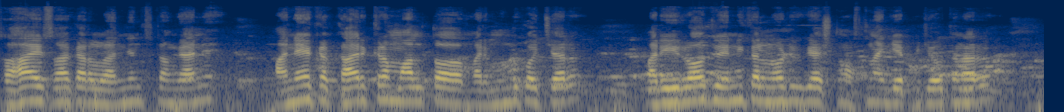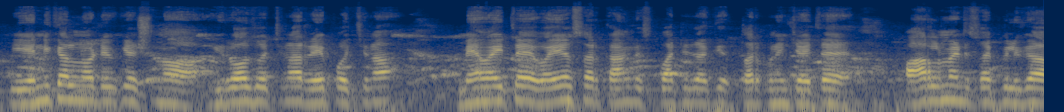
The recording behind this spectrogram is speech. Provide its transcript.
సహాయ సహకారాలు అందించడం కానీ అనేక కార్యక్రమాలతో మరి ముందుకు వచ్చారు మరి ఈరోజు ఎన్నికల నోటిఫికేషన్ వస్తుందని చెప్పి చెబుతున్నారు ఈ ఎన్నికల నోటిఫికేషన్ ఈరోజు వచ్చినా రేపు వచ్చినా మేమైతే వైఎస్ఆర్ కాంగ్రెస్ పార్టీ దగ్గర తరపు నుంచి అయితే పార్లమెంట్ సభ్యులుగా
